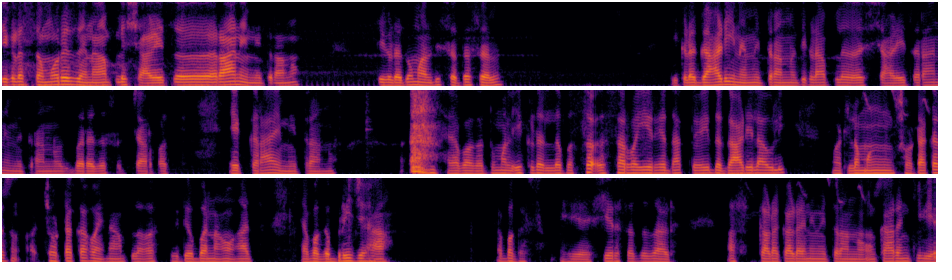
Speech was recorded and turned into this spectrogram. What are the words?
तिकडं समोरच आहे ना आपल्या शाळेचं रान आहे मित्रांनो. तिकडं तुम्हाला दिसत असेल. इकडं गाडी ना मित्रांनो तिकडं आपलं शाळेचं रान आहे मित्रांनो. बरं जसं चार पाच एकर आहे मित्रांनो. ह्या बघा तुम्हाला इकडं लप स सर्व एरिया दाखतोय इथं गाडी लावली. म्हटलं मग छोटा का छोटा का होईना आपला व्हिडिओ बनावा आज. ह्या बघा ब्रिज हा. ह्या बघा हे शिरसाचं झाड. असंच काढाकाडाने मित्रांनो. कारण की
